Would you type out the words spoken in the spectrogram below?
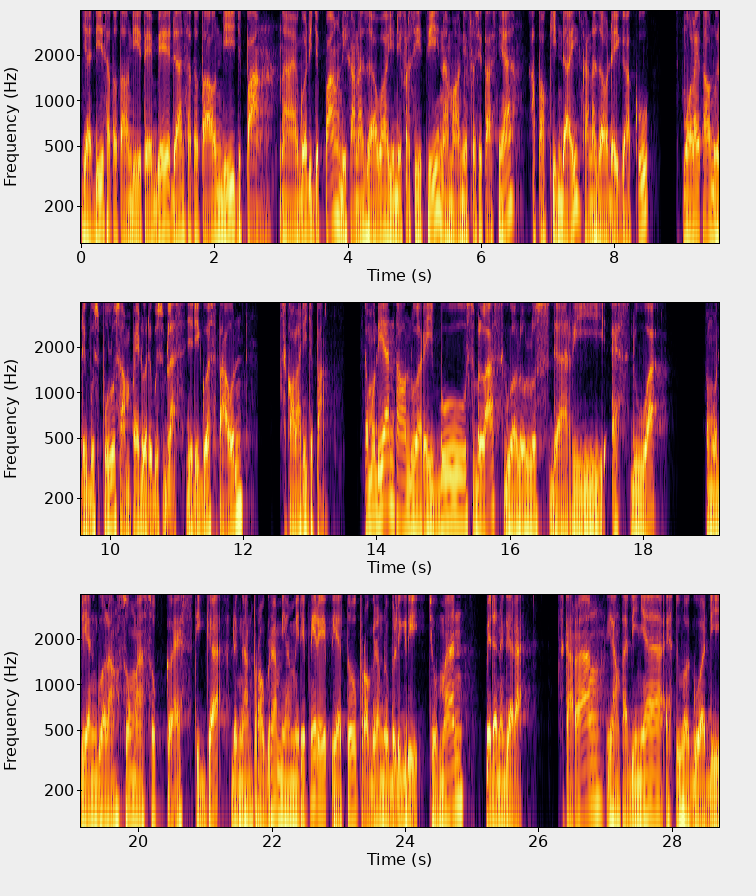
Jadi satu tahun di ITB dan satu tahun di Jepang. Nah, gue di Jepang di Kanazawa University, nama universitasnya atau Kindai Kanazawa Daigaku mulai tahun 2010 sampai 2011. Jadi gue setahun sekolah di Jepang. Kemudian tahun 2011 gue lulus dari S2. Kemudian gue langsung masuk ke S3 dengan program yang mirip-mirip yaitu program double degree. Cuman beda negara. Sekarang yang tadinya S2 gue di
